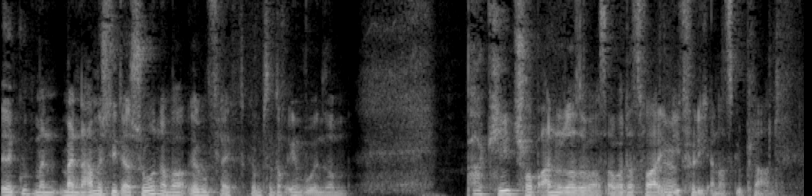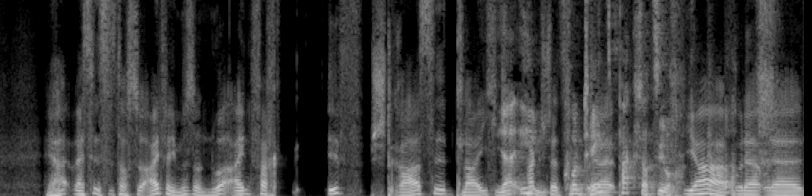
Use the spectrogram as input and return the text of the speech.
äh, gut, mein, mein Name steht da schon, aber gut, vielleicht kommt es dann doch irgendwo in so einem Paketshop an oder sowas, aber das war irgendwie ja. völlig anders geplant. Ja, weißt du, es ist doch so einfach, die müssen doch nur einfach if Straße gleich ja, Packstation. Contains oder, Packstation. Ja, oder, oder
